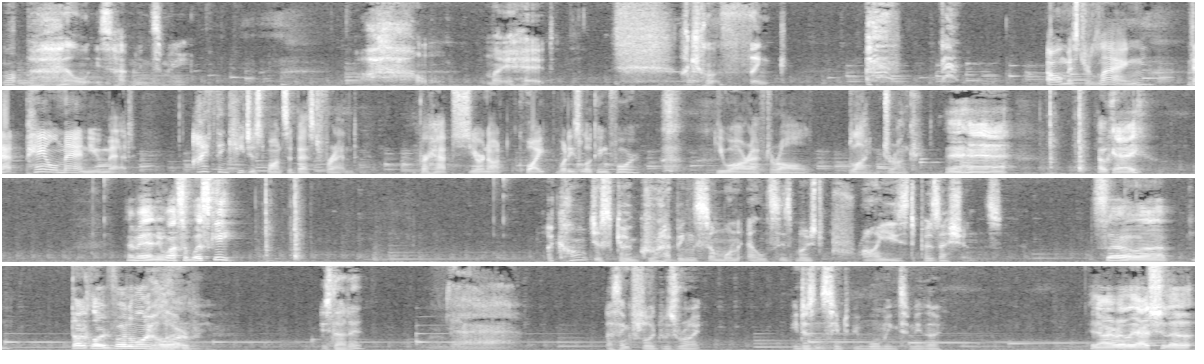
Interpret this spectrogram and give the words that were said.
What the hell is happening to me? Oh, my head. I can't think. Oh, Mr. Lang, that pale man you met. I think he just wants a best friend. Perhaps you're not quite what he's looking for? You are, after all, blind drunk. Uh-huh. Okay. Hey man, you want some whiskey? I can't just go grabbing someone else's most prized possessions. So, uh, Dark Lord Voldemort You're or lonely. Is that it? Yeah. I think Floyd was right. He doesn't seem to be warming to me, though. you know, I really I should have.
